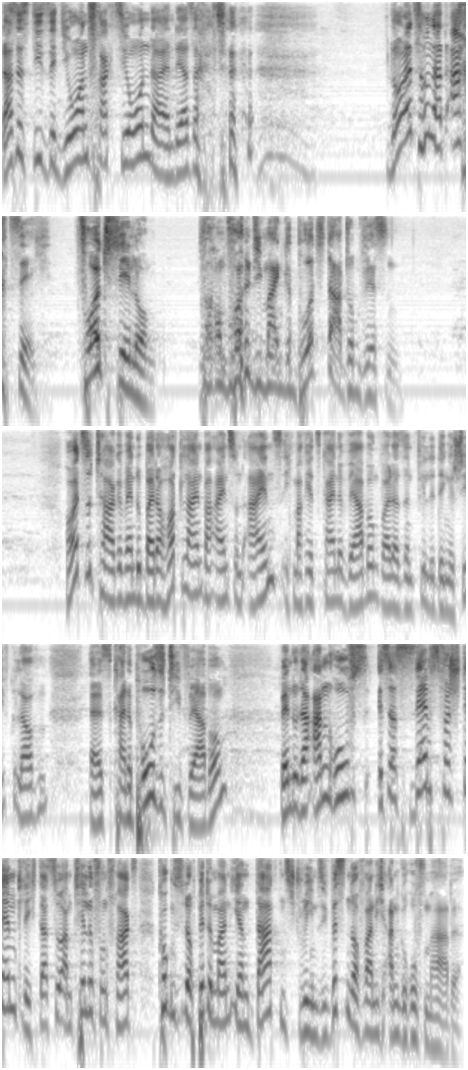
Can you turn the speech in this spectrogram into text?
das ist die Seniorenfraktion da in der Seite. 1980, Volkszählung. Warum wollen die mein Geburtsdatum wissen? Heutzutage, wenn du bei der Hotline bei 1 und 1, ich mache jetzt keine Werbung, weil da sind viele Dinge schiefgelaufen, es äh, ist keine Positivwerbung, wenn du da anrufst, ist das selbstverständlich, dass du am Telefon fragst, gucken Sie doch bitte mal in Ihren Datenstream, Sie wissen doch, wann ich angerufen habe.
